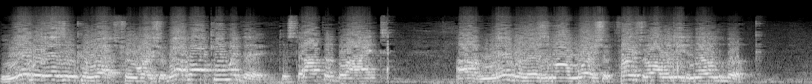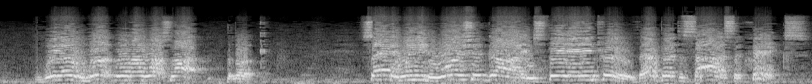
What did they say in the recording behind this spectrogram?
Liberalism corrupts true worship. Well, what can we do to stop the blight of liberalism on worship? First of all, we need to know the book. If we know the book, we'll know what's not the book. Second, we need to worship God in spirit and in truth. That will put to silence the critics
